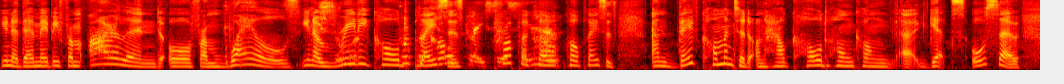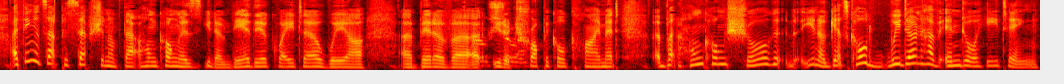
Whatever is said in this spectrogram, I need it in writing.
you know, they're maybe from Ireland or from Wales, you know, sure. really cold proper places, cold places, proper yeah. cold, cold places. And they've commented on how cold Hong Kong uh, gets also. I think it's that perception of that Hong Kong is, you know, near the equator we are a bit of a oh, you know tropical climate, but Hong Kong sure you know gets cold. We don't have indoor heating.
